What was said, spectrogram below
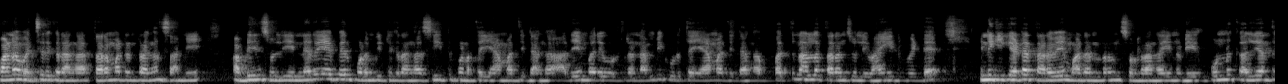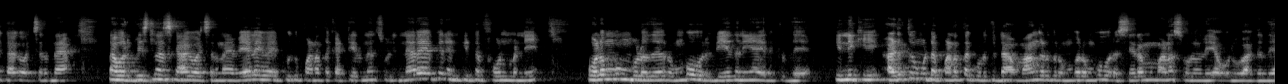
பணம் வச்சிருக்கிறாங்க. தரமாட்டேன்றாங்க சாமி அப்படின்னு சொல்லி நிறைய பேர் புலம்பிட்டு இருக்கிறாங்க. சீட்டு பணத்தை ஏமாத்திட்டாங்க. அதே மாதிரி ஒருத்தரை நம்பி கொடுத்த ஏமாத்திட்டாங்க. பத்து நாள்ல தரேன்னு சொல்லி வாங்கிட்டு போயிட்டு இன்னைக்கு கேட்டா தரவே மாட்டேன்றன்னு சொல்றாங்க. என்னுடைய பொண்ணு கல்யாணத்துக்காக வச்சிருந்தேன். நான் ஒரு பிசினஸ்க்காக வச்சிருந்தேன். வேலை வாய்ப்புக்கு பணத்தை கட்டியிருந்தேன்னு சொல்லி நிறைய பேர் என்கிட்ட ஃபோன் பண்ணி புலம்பும் பொழுது ரொம்ப ஒரு வேதனையா இருக்குது. இன்னைக்கு அடுத்தவங்ககிட்ட பணத்தை கொடுத்துட்டா வாங்குறது ரொம்ப ரொம்ப ஒரு சிரமமான சூழ்நிலையா உருவாகுது.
